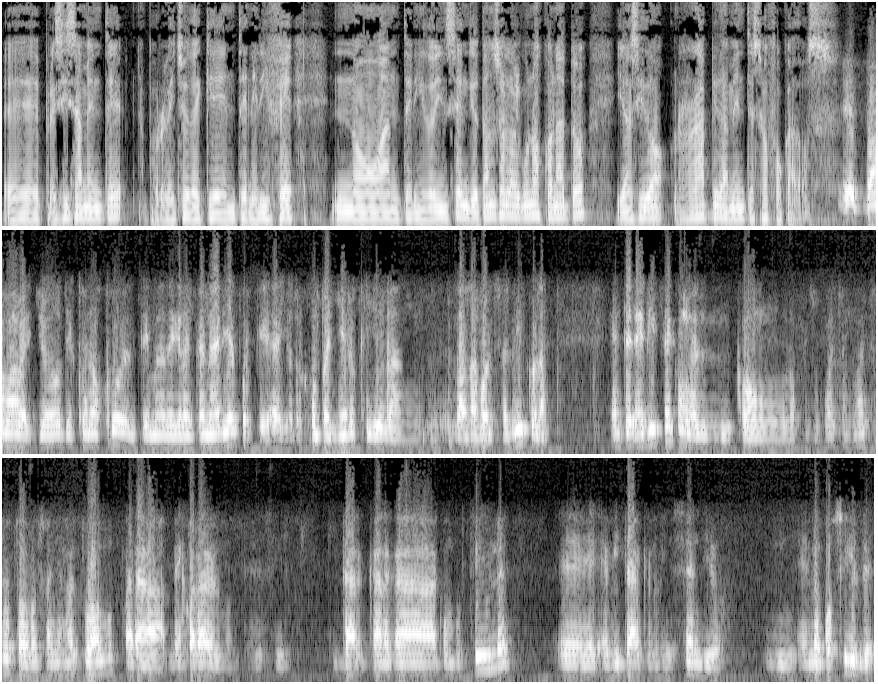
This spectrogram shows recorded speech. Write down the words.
eh, precisamente por el hecho de que en Tenerife no han tenido incendio, tan solo algunos conatos y han sido rápidamente sofocados. Eh, vamos a ver, yo desconozco el tema de Gran Canaria porque hay otros compañeros que llevan la labor agrícola. En Tenerife, con, el, con los presupuestos nuestros, todos los años actuamos para mejorar el monte, es decir, quitar carga combustible, eh, evitar que los incendios mm, en lo posible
